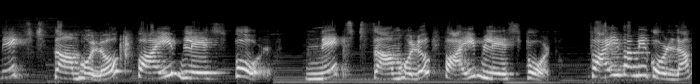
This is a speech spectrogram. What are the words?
নেক্সট সাম হলো five less four next sum হলো ফাইভ লেস ফোর ফাইভ আমি করলাম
